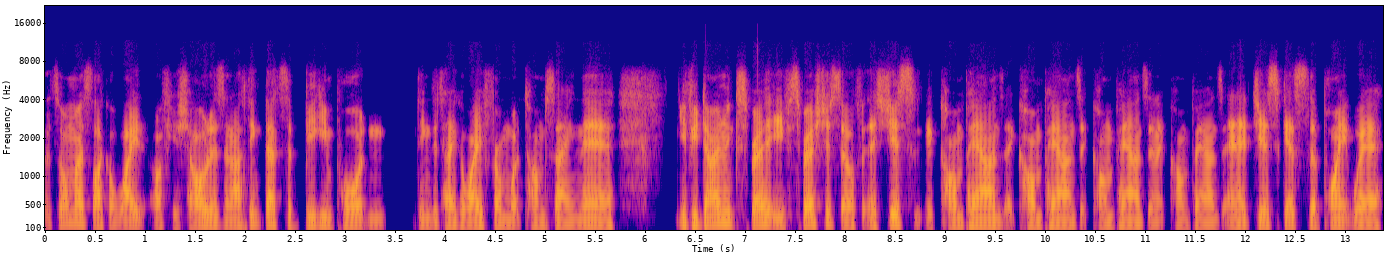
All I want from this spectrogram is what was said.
it's almost like a weight off your shoulders, and I think that's a big important thing to take away from what Tom's saying there. If you don't express express yourself, it's just it compounds, it compounds, it compounds, and it compounds, and it just gets to the point where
